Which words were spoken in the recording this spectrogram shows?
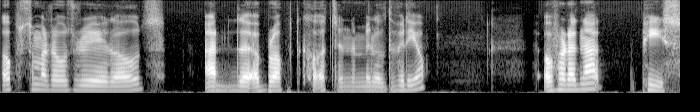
up some of those reloads and the abrupt cut in the middle of the video. Other than that, peace.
